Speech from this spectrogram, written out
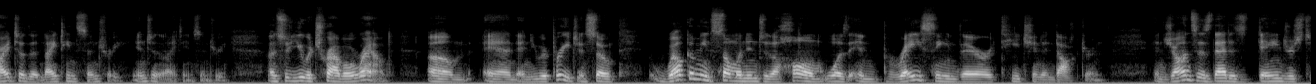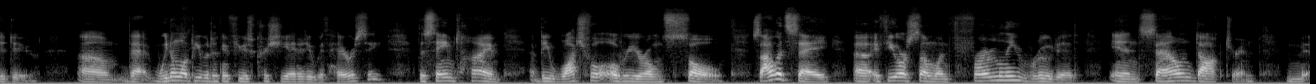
prior to the 19th century, into the 19th century, and so you would travel around. Um, and and you would preach, and so welcoming someone into the home was embracing their teaching and doctrine. And John says that is dangerous to do um, that we don't want people to confuse Christianity with heresy. At the same time, be watchful over your own soul. So I would say uh, if you are someone firmly rooted in sound doctrine,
